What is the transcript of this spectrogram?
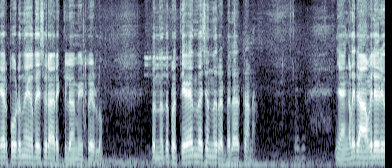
എയർപോർട്ടിൽ നിന്ന് ഏകദേശം ഒരു അര കിലോമീറ്ററേ ഉള്ളൂ. ഇപ്പം ഇന്നത്തെ പ്രത്യേകത എന്താ വെച്ചാൽ ഇന്ന് റെഡ് അലേർട്ടാണ് ഞങ്ങൾ രാവിലെ ഒരു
